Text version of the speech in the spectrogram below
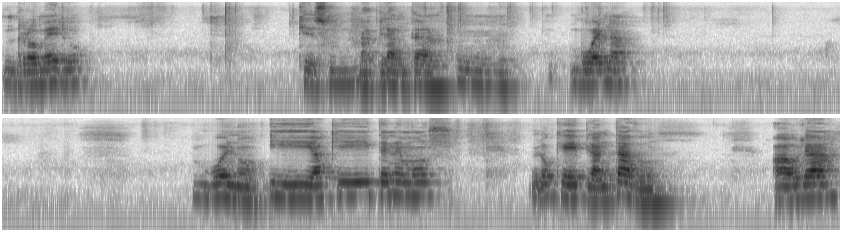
romero, que es una planta buena. Bueno, y aquí tenemos lo que he plantado. Ahora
